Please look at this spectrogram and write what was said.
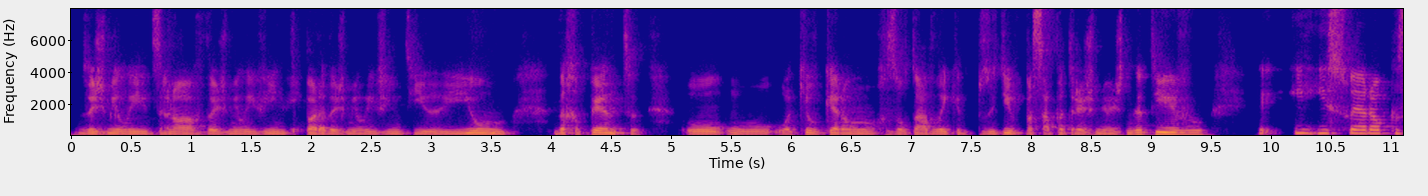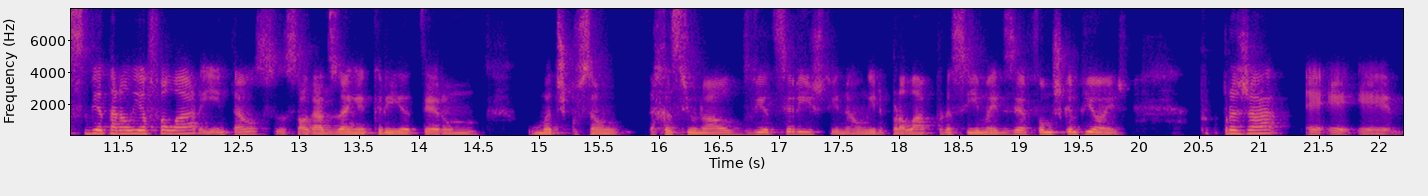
2019, 2020 para 2021, de repente, o, o, aquilo que era um resultado líquido positivo passar para 3 milhões negativo, e isso era o que se devia estar ali a falar, e então se Salgado Zenha queria ter um, uma discussão racional devia de ser isto, e não ir para lá para cima e dizer fomos campeões. Porque para já é, é, é,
